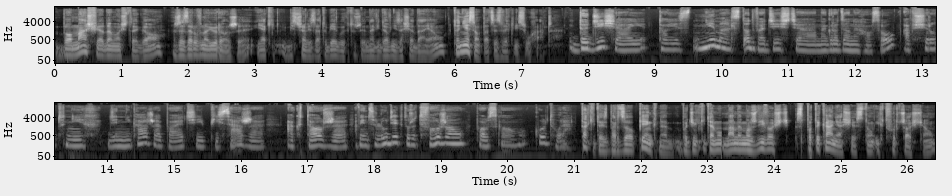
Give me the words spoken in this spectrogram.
bo ma świadomość tego, że zarówno jurorzy, jak i mistrzowie z lat ubiegłych, którzy na widowni zasiadają, to nie są tacy zwykli słuchacze. Do dzisiaj to jest niemal 120 nagrodzonych osób, a wśród nich dziennikarze, poeci, pisarze, aktorzy, a więc ludzie, którzy tworzą polską kulturę. Tak, i to jest bardzo piękne, bo dzięki temu mamy możliwość spotykania się z tą ich twórczością.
